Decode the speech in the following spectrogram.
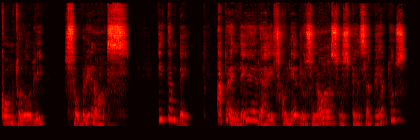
controle sobre nós. E também aprender a escolher os nossos pensamentos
